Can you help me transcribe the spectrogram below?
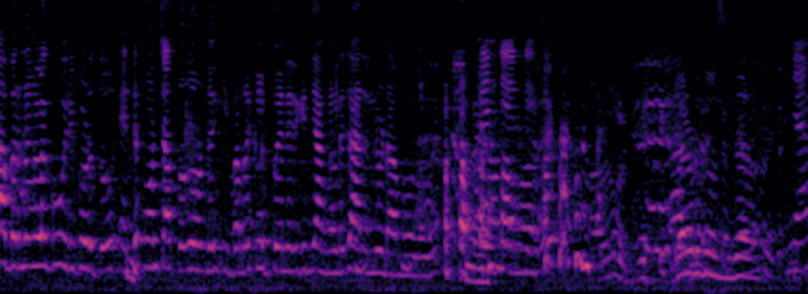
ആഭരണങ്ങളൊക്കെ ഊരി കൊടുത്തു. എന്റെ ഫോൺ ചത്തതുകൊണ്ട് ഇവരുടെ ക്ലിപ്പ് തന്നെ ആയിരിക്കും ഞങ്ങളുടെ ചാനലിൽ ഇടാൻ പോകുന്നത്. ഞാൻ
